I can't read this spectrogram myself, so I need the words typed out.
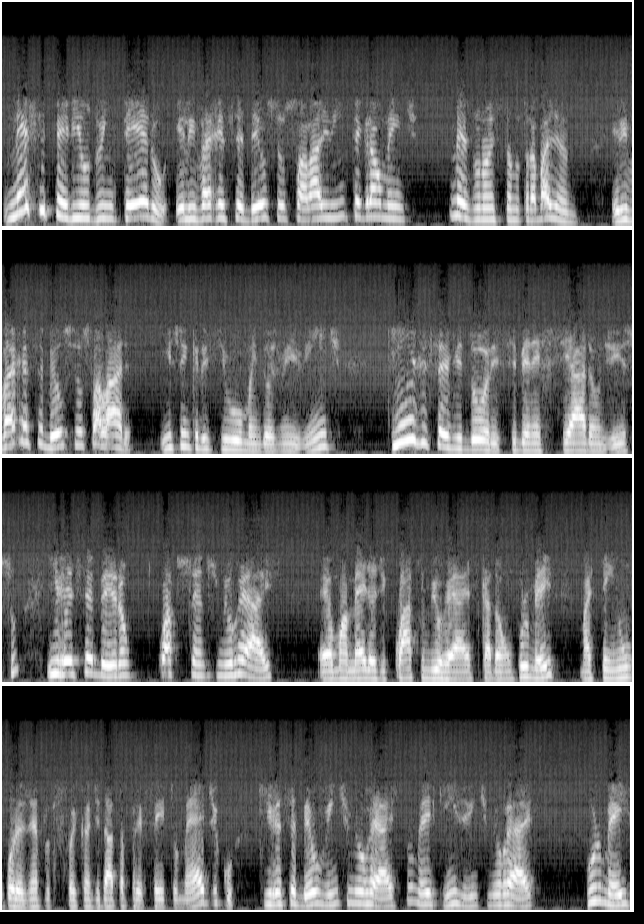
Nesse período inteiro, ele vai receber o seu salário integralmente, mesmo não estando trabalhando. Ele vai receber o seu salário. Isso em Criciúma em 2020 15 servidores se beneficiaram disso e receberam 400 mil reais, é uma média de 4 mil reais cada um por mês, mas tem um, por exemplo, que foi candidato a prefeito médico, que recebeu 20 mil reais por mês, 15, 20 mil reais por mês,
